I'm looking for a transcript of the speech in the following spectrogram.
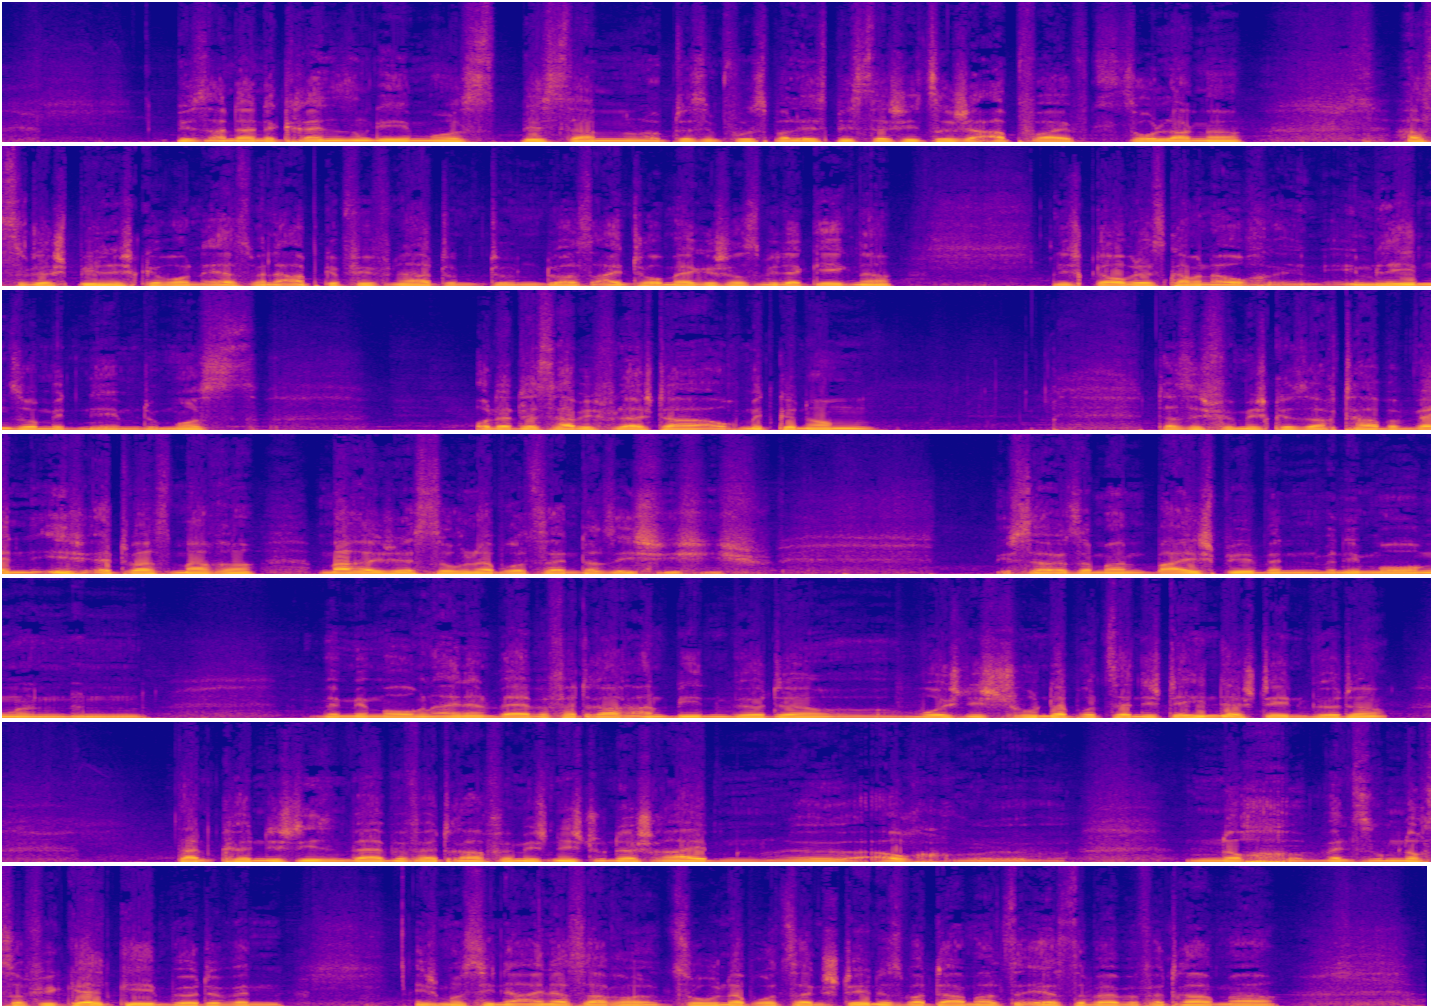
bis an deine Grenzen gehen musst, bis dann, ob das im Fußball ist, bis der Schiedsrichter abpfeift. So lange hast du das Spiel nicht gewonnen. Erst wenn er abgepfiffen hat und, und du hast ein Tor mehr geschossen wie der Gegner. Und ich glaube, das kann man auch im, im Leben so mitnehmen. Du musst, oder das habe ich vielleicht da auch mitgenommen, dass ich für mich gesagt habe, wenn ich etwas mache, mache ich es zu 100 Prozent. Also ich, ich, ich, ich sage jetzt einmal ein Beispiel, wenn, wenn ich morgen ein, ein wenn mir morgen einen Werbevertrag anbieten würde, wo ich nicht hundertprozentig dahinter stehen würde, dann könnte ich diesen Werbevertrag für mich nicht unterschreiben. Äh, auch äh, noch, wenn es um noch so viel Geld gehen würde, wenn ich muss in einer Sache zu 100% stehen. Das war damals der erste Werbevertrag mal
